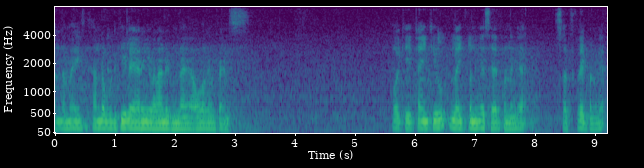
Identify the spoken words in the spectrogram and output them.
அந்த மாதிரி சண்டை போட்டு கீழே இறங்கி விளாண்டுட்டு இருந்தாங்க. அவ்வளோதான் friends okay thank you like பண்ணுங்கள் ஷேர் பண்ணுங்கள் சப்ஸ்கிரைப் பண்ணுங்கள்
